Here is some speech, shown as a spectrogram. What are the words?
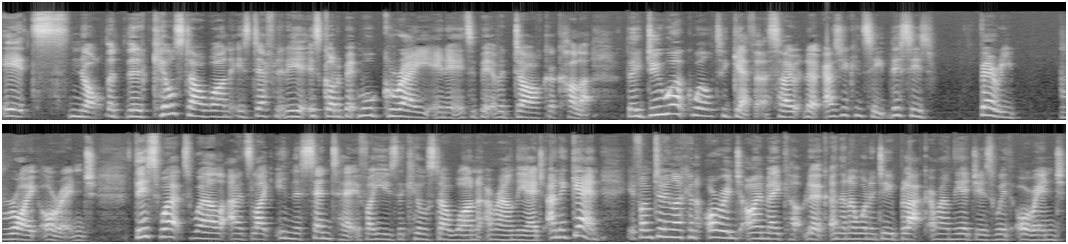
It's not. The, the Killstar one is definitely, it's got a bit more grey in it. It's a bit of a darker colour. They do work well together. So look, as you can see, this is very bright orange. This works well as like in the centre if I use the Killstar one around the edge. And again, if I'm doing like an orange eye makeup look and then I want to do black around the edges with orange,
